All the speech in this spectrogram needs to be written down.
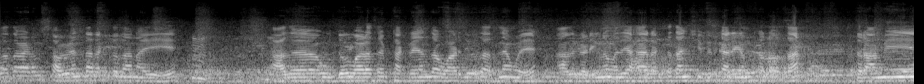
माझा तर मॅडम सहाव्यांदा रक्तदान आहे हे. आज उद्धव बाळासाहेब ठाकरे यांचा वाढदिवस असल्यामुळे आज गडिंगमध्ये हा रक्तदान शिबिर कार्यक्रम ठरला होता. तर आम्ही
